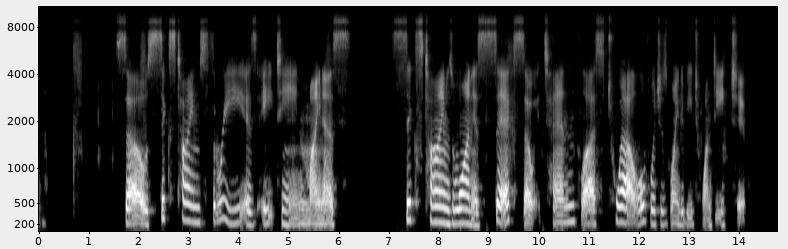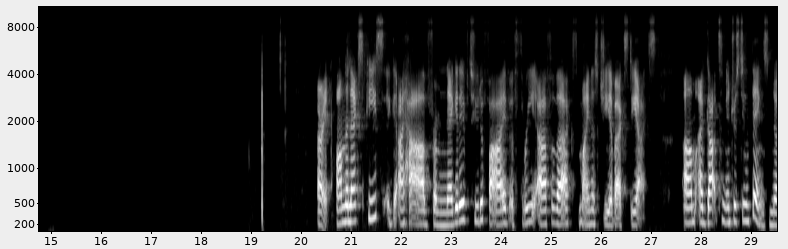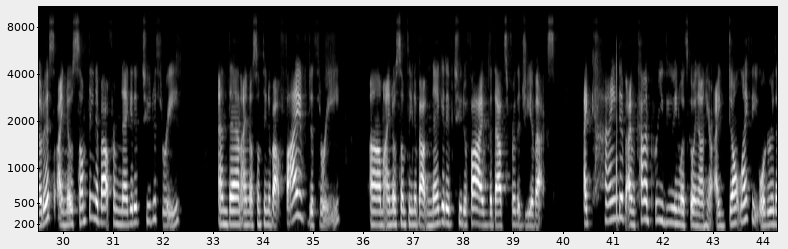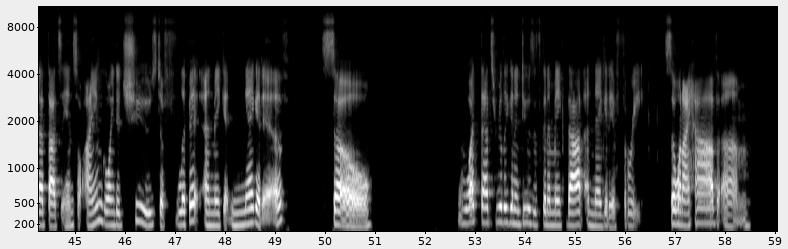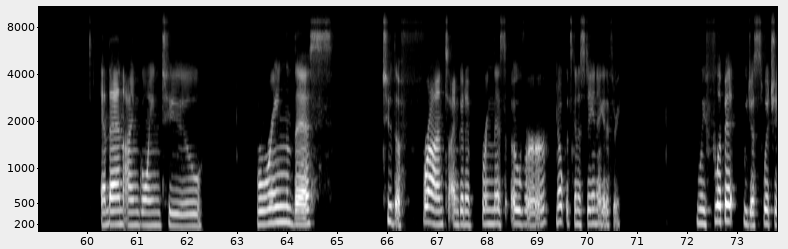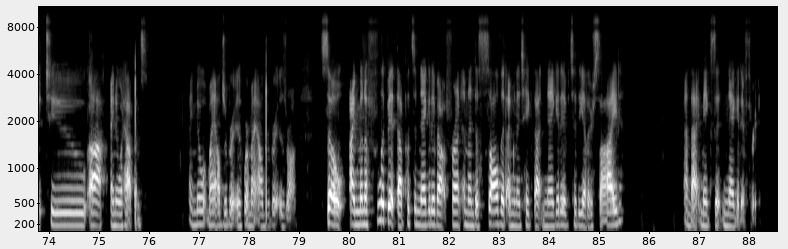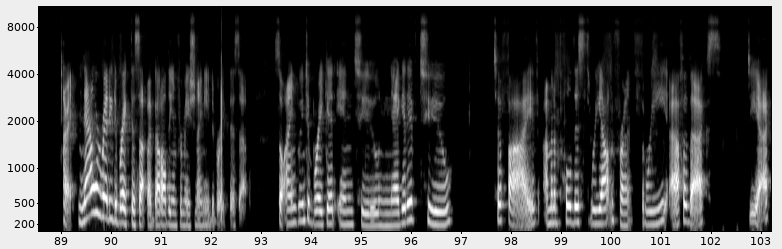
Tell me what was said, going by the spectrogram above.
So 6 times 3 is 18 minus 6 times 1 is 6. So 10 plus 12, which is going to be 22. All right, on the next piece, I have from negative 2 to 5 of 3f of x minus g of x dx. Um, I've got some interesting things. Notice I know something about from negative 2 to 3, and then I know something about 5 to 3. Um, I know something about negative 2 to 5, but that's for the g of x. I kind of, I'm kind of previewing what's going on here. I don't like the order that that's in, so I am going to choose to flip it and make it negative so what that's really going to do is it's going to make that a negative 3. So when I have, um, and then I'm going to bring this to the front. I'm going to bring this over. Nope, it's going to stay a negative 3. When we flip it, we just switch it to, ah, I know what happens. I know what my algebra is, where my algebra is wrong. So I'm going to flip it. That puts a negative out front. And then to solve it, I'm going to take that negative to the other side. And that makes it negative 3. All right, now we're ready to break this up. I've got all the information I need to break this up. So I'm going to break it into negative 2 to 5. I'm going to pull this 3 out in front, 3 f of x dx.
